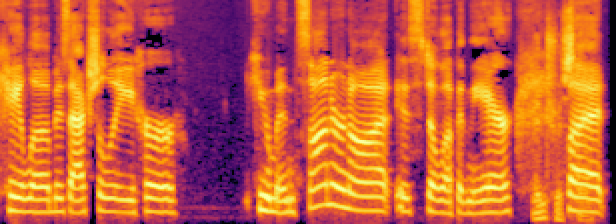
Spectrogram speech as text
Caleb is actually her human son or not is still up in the air Interesting. but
